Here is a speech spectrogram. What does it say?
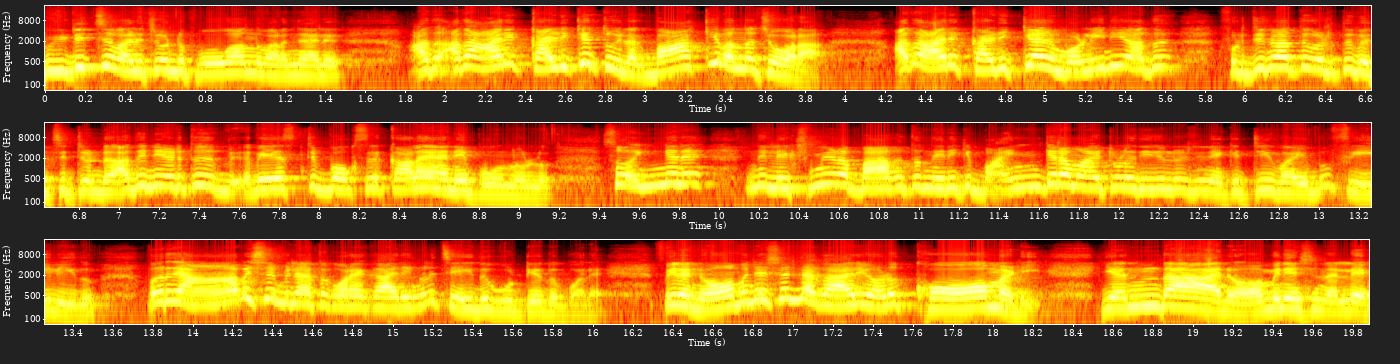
പിടിച്ച് വലിച്ചുകൊണ്ട് പോകാമെന്ന് പറഞ്ഞാൽ അത് അത് ആരും കഴിക്കത്തൂല ബാക്കി വന്ന ചോറ. അത് ആര് കഴിക്കാനും പോകില്ല ഇനി അത് ഫ്രിഡ്ജിനകത്ത് എടുത്ത് വെച്ചിട്ടുണ്ട്. അതിനെ എടുത്ത് വേസ്റ്റ് ബോക്സിൽ കളയാനേ പോകുന്നുള്ളൂ. സോ ഇങ്ങനെ ഇന്ന് ലക്ഷ്മിയുടെ ഭാഗത്ത് നിന്ന് എനിക്ക് ഭയങ്കരമായിട്ടുള്ള രീതിയിലൊരു നെഗറ്റീവ് വൈബ് ഫീൽ ചെയ്തു. വെറുതെ ആവശ്യമില്ലാത്ത കുറേ കാര്യങ്ങൾ ചെയ്തു കൂട്ടിയതുപോലെ. പിന്നെ നോമിനേഷന്റെ കാര്യമാണ് കോമഡി എന്താ നോമിനേഷൻ അല്ലേ?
